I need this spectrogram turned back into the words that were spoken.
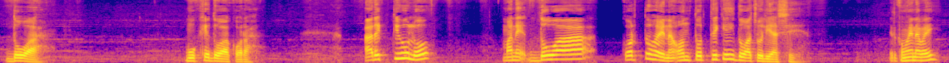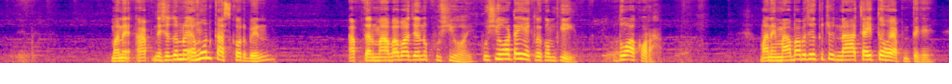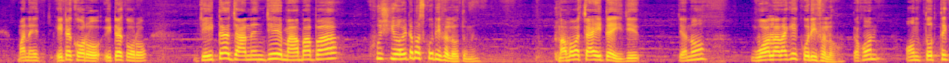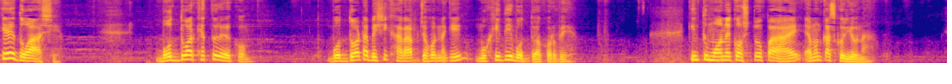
দোয়া, মুখে দোয়া করা। আরেকটি হলো মানে দোয়া করতে হয় না, অন্তর থেকেই দোয়া চলে আসে। এরকম হয় না ভাই? মানে আপনি সেজন্য এমন কাজ করবেন, আপনার মা বাবা যেন খুশি হয়। খুশি হওয়াটাই একরকম কি? দোয়া করা। মানে মা বাবা যেন কিছু না চাইতে হয় আপনার থেকে। মানে এটা করো এটা করো। যেটা জানেন যে মা বাবা খুশি হয়, এটা বাস করে ফেলো তুমি। মা বাবা চাই এটাই যে যেন গোয়ালার আগে করি ফেলো। তখন অন্তর থেকে দোয়া আসে। বদোয়ার ক্ষেত্রে এরকম। বদোয়াটা বেশি খারাপ যখন নাকি মুখে দিয়ে বদোয়া করবে। কিন্তু মনে কষ্ট পায়, এমন কাজ করিও না।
